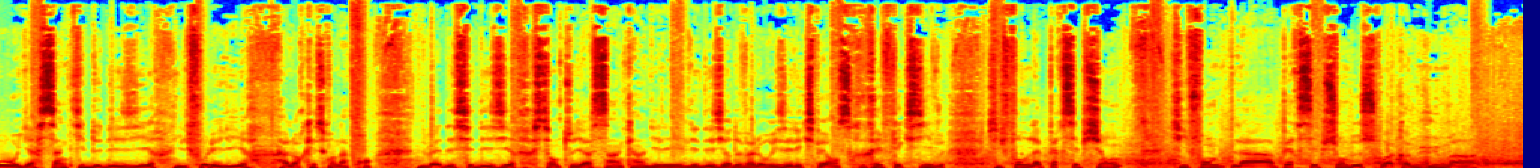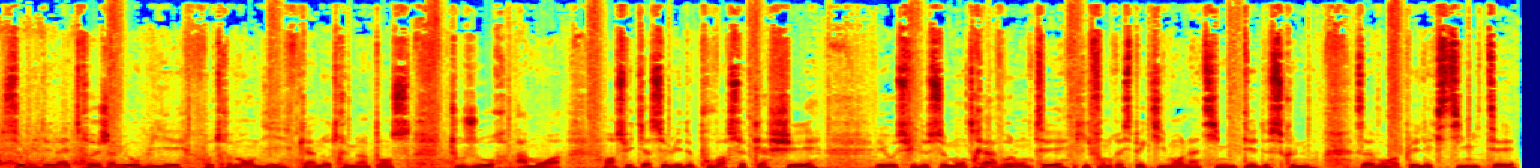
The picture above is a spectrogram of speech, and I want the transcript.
Oh, il y a cinq types de désirs, il faut les lire. Alors qu'est-ce qu'on apprend? De Ces désirs sont, il y a cinq, hein. les, désirs de valoriser l'expérience réflexive qui font de la perception, qui font de la perception de soi comme humain, celui de n'être jamais oublié, autrement dit qu'un autre humain pense toujours à moi. Ensuite, il y a celui de pouvoir se cacher et aussi de se montrer à volonté, qui fondent respectivement l'intimité de ce que nous avons appelé l'extimité,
